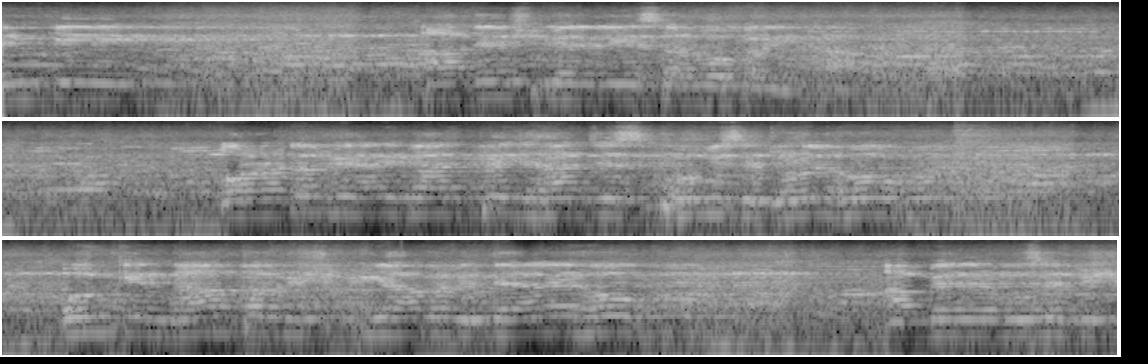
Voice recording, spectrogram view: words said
इनकी आदेश मेरे लिए सर्वोपरि था। और अटल बिहारी वाजपेयी जहाँ जिस भूमि से जुड़े हो, उनके नाम पर यहाँ पर विद्यालय हो अब मेरे मुँह से विश्व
